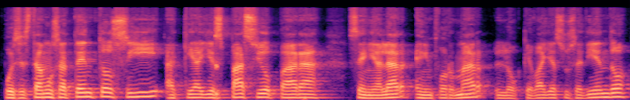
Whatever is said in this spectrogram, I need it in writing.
pues estamos atentos y aquí hay espacio para señalar e informar lo que vaya sucediendo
